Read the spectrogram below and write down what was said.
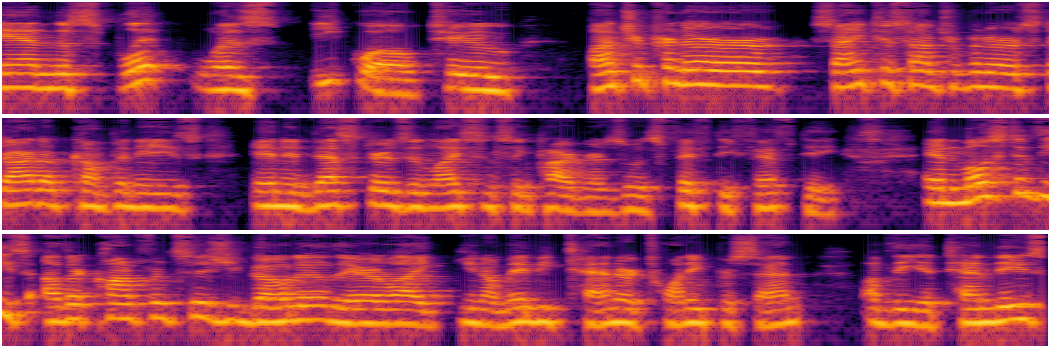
and the split was equal to entrepreneur, scientist entrepreneur, startup companies, and investors and licensing partners was 50 50. And most of these other conferences you go to, they're like, you know, maybe 10 or 20% of the attendees.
